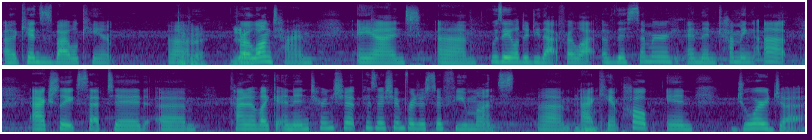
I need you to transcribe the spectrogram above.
a Kansas Bible camp um, okay. for a long time and um, was able to do that for a lot of this summer. And then coming up, I actually accepted um, kind of like an internship position for just a few months um, at Mhm. Camp Hope in Georgia.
